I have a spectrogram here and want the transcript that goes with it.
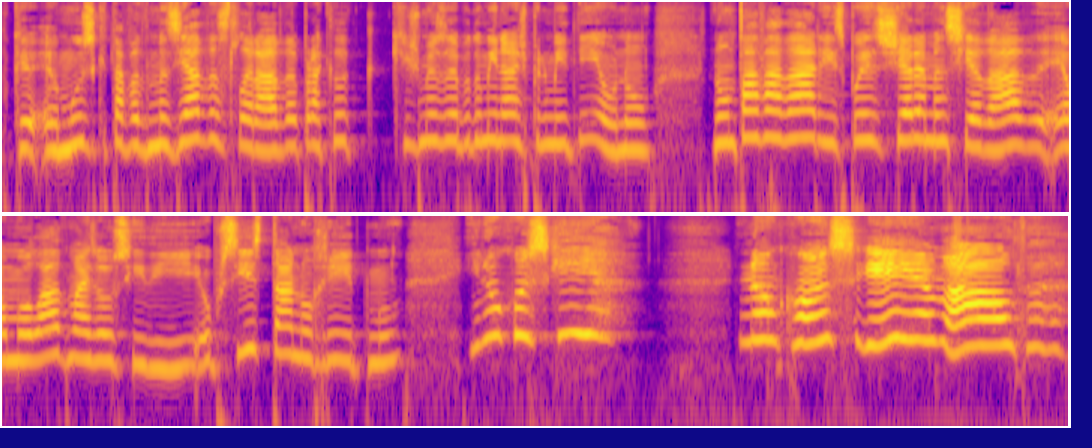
Porque a música estava demasiado acelerada para aquilo que os meus abdominais permitiam. Não, não estava a dar e depois gera-me ansiedade. É o meu lado mais OCD. Eu preciso estar no ritmo e não conseguia. Não conseguia, malta.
